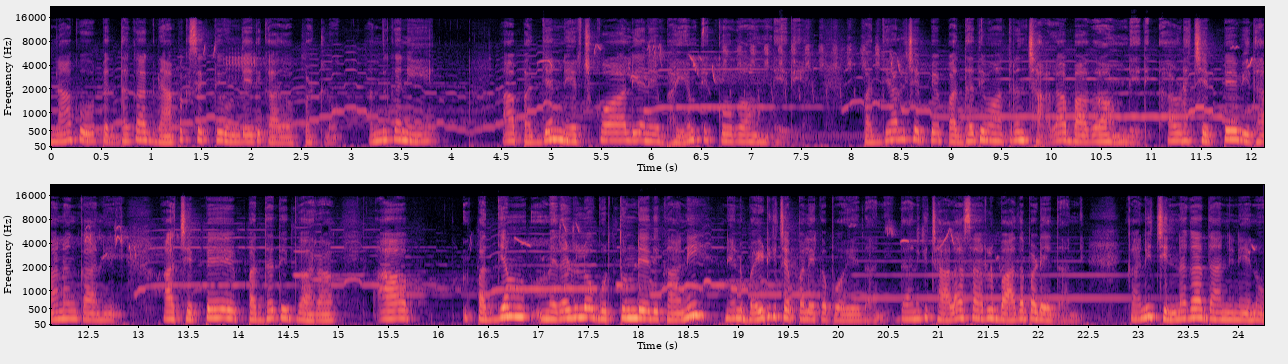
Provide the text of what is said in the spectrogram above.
నాకు పెద్దగా జ్ఞాపక శక్తి ఉండేది కాదు అప్పట్లో. అందుకని ఆ పద్యం నేర్చుకోవాలి అనే భయం ఎక్కువగా ఉండేది. పద్యాలు చెప్పే పద్ధతి మాత్రం చాలా బాగా ఉండేది. ఆవిడ చెప్పే విధానం కానీ ఆ చెప్పే పద్ధతి ద్వారా ఆ పద్యం మెదడులో గుర్తుండేది కానీ నేను బయటికి చెప్పలేకపోయేదాన్ని. దానికి చాలాసార్లు బాధపడేదాన్ని. కానీ చిన్నగా దాన్ని నేను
